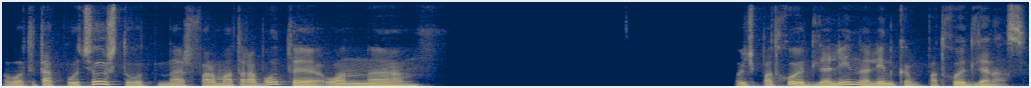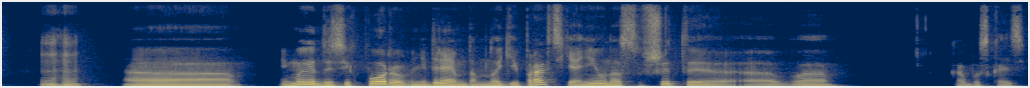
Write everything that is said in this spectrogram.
Вот, и так получилось, что вот наш формат работы, он э, очень подходит для Лина, Лин как бы подходит для нас. Мгм. А, И мы до сих пор внедряем там многие практики, они у нас вшиты э, в, как бы сказать,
